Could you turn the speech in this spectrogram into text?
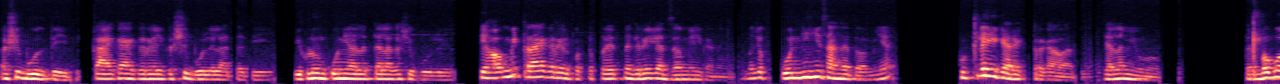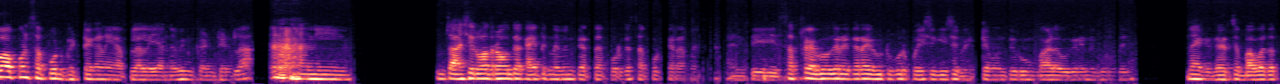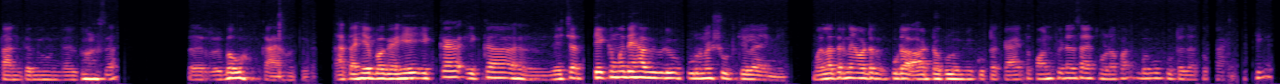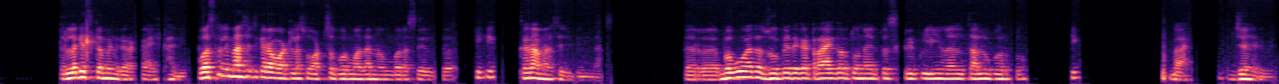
अशी बोलते इथे काय-काय करेल, कशी बोलेल आता ती. इकडून कोणी आलं त्याला कशी बोलेल. ते हा मी ट्राय करेल फक्त प्रयत्न करेल का जमेल का नाही. म्हणजे कोणीही सांगत आहो मी कुठलंही कॅरेक्टर गावातलं ज्याला मी ओळखतो. तर बघू आपण सपोर्ट भेटते का नाही आपल्याला या नवीन कंटेंटला आणि तुमचा आशीर्वाद राहू द्या. काहीतरी नवीन करताय पोरगं सपोर्ट करा आणि ते सबस्क्राईब वगैरे करा. युट्यूबवर पैसे-गिसे भेटते म्हणते. रूम भाडं वगैरे निघून जाईल. नाही का घरच्या बाबाचा ताण कमी होऊन जाईल थोडासा. तर बघू काय होतं. आता हे बघा हे एका एका याच्यात टेकमध्ये हा व्हिडिओ पूर्ण शूट केला आहे मी. मला तर नाही वाटत कुठं अटकलो मी कुठं काय तर कॉन्फिडन्स आहे थोडाफार. बघू कुठं जातो काय नाही. ठीक आहे? तर लगेच कमेंट करा काय खाली. पर्सनली मेसेज करा वाटल्यास व्हॉट्सअपवर माझा नंबर असेल तर. ठीक आहे? करा मेसेज बिंदास. तर बघू आता झोप येते का ट्राय करतो नाही तर स्क्रिप्ट लिहिण्याला चालू करतो. ठीक? बाय. जय हिंद.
